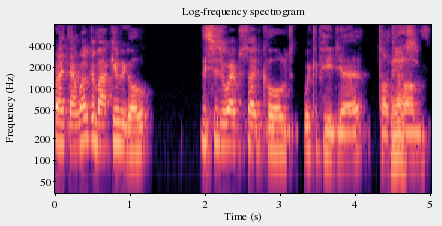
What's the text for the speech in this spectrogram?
Right then, welcome back. Here we go. This is a website called Wikipedia.com. Yes.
